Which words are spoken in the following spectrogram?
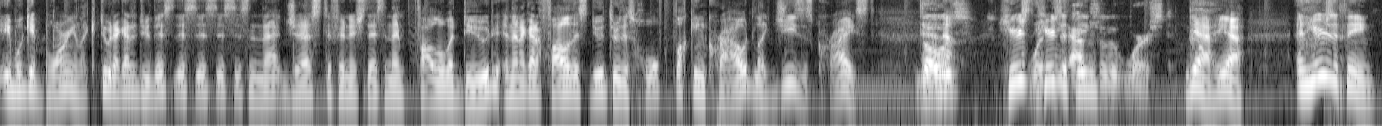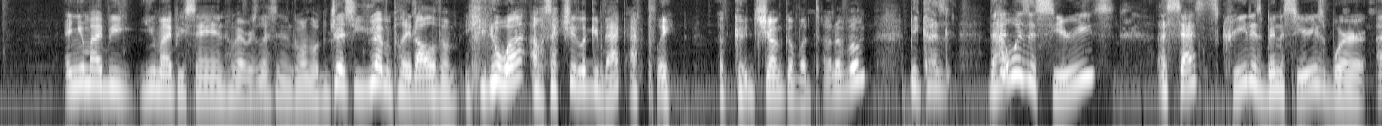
it will get boring like dude i gotta do this this this this this and that just to finish this and then follow a dude and then i gotta follow this dude through this whole fucking crowd like jesus christ Those here's here's the, the thing absolute worst. yeah, yeah. And here's the thing. And you might be you might be saying whoever's listening going, "Look, Jesse, you haven't played all of them." You know what? I was actually looking back. I've played a good chunk of a ton of them because that was a series. Assassin's Creed has been a series where I,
